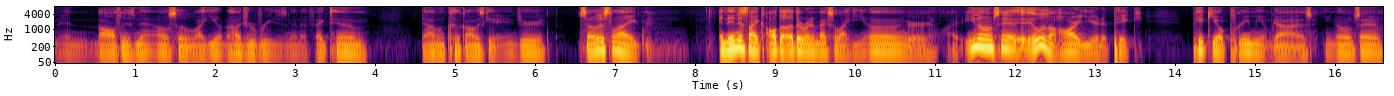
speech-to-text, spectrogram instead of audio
in the offense now, so like you don't know how Drew Brees is going to affect him. Dalvin Cook always get injured, so it's like, and then it's like all the other running backs are like young or like you know what I'm saying. It, it was a hard year to pick pick your premium guys. You know what I'm saying?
